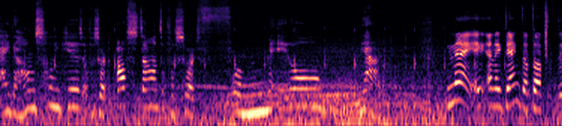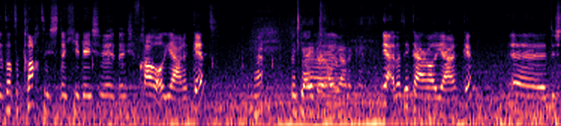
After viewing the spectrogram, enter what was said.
zijde handschoentjes of een soort afstand of een soort formeel. Ja, Nee, ik- en ik denk dat, dat, dat de kracht is dat je deze, deze vrouw al jaren kent. ja dat jij er al Ehm, jaren kent. Ja, dat ik haar al jaren ken. Eh, dus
